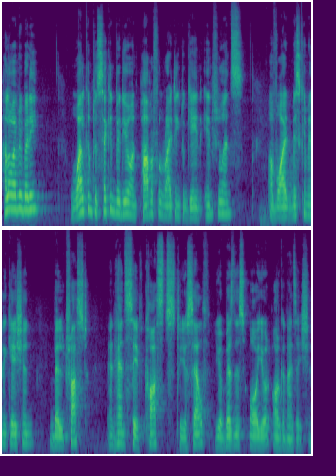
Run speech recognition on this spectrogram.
Hello everybody. Welcome to second video on powerful writing to gain influence, avoid miscommunication, build trust, and hence save costs to yourself, your business, or your organization.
